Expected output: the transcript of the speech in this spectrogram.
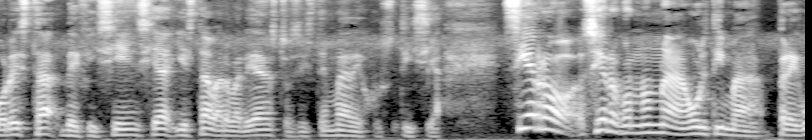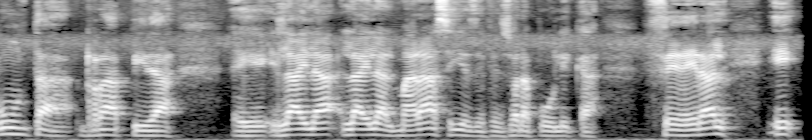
por esta deficiencia y esta barbaridad de nuestro sistema de justicia. Cierro, cierro con una última pregunta rápida. Eh, Laila, Laila Almaraz, ella es defensora pública federal. Eh,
